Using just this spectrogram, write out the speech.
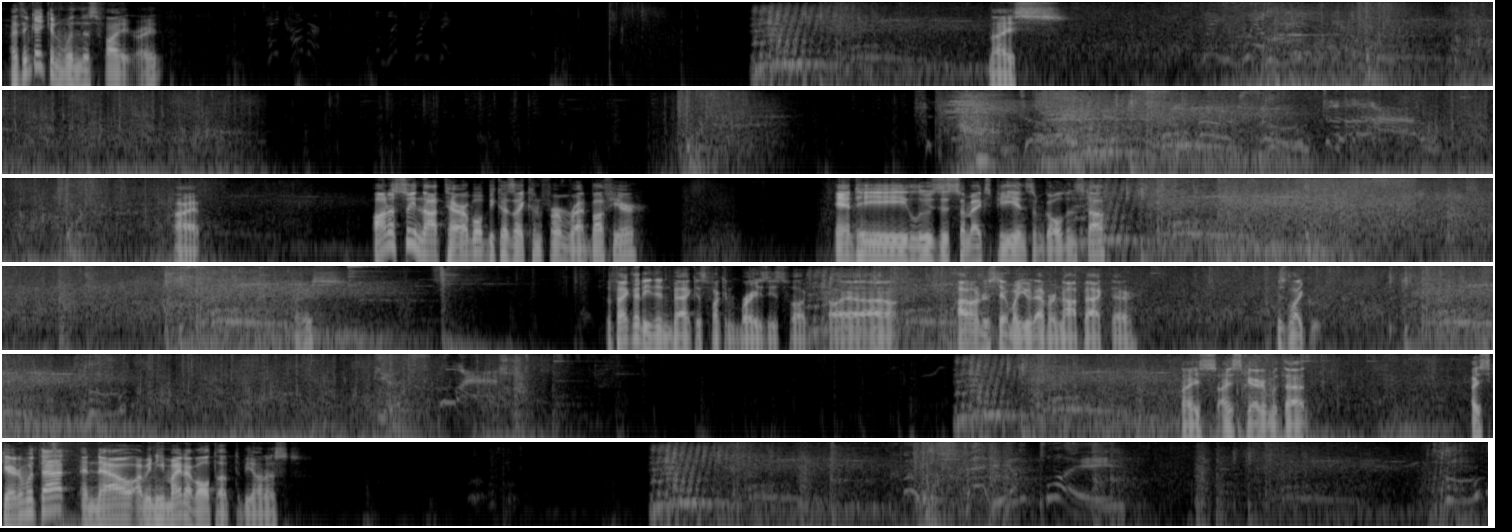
I think I can win this fight, right? Nice. All right. Honestly, not terrible because I confirm red buff here. And he loses some XP and some gold and stuff. Nice. The fact that he didn't back is fucking brazy as fuck. I, I, don't, I don't understand why you would ever not back there. It's like Nice. I scared him with that. I scared him with that, and now, I mean, he might have alt up, to be honest.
